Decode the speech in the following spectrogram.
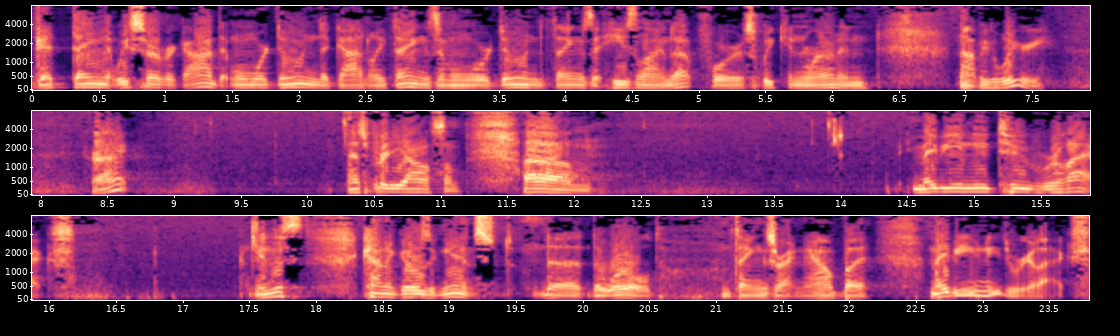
good thing that we serve a God that when we're doing the godly things and when we're doing the things that He's lined up for us, we can run and not be weary. Right? That's pretty awesome. Um, maybe you need to relax. And this kind of goes against the, the world things right now, but maybe you need to relax.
